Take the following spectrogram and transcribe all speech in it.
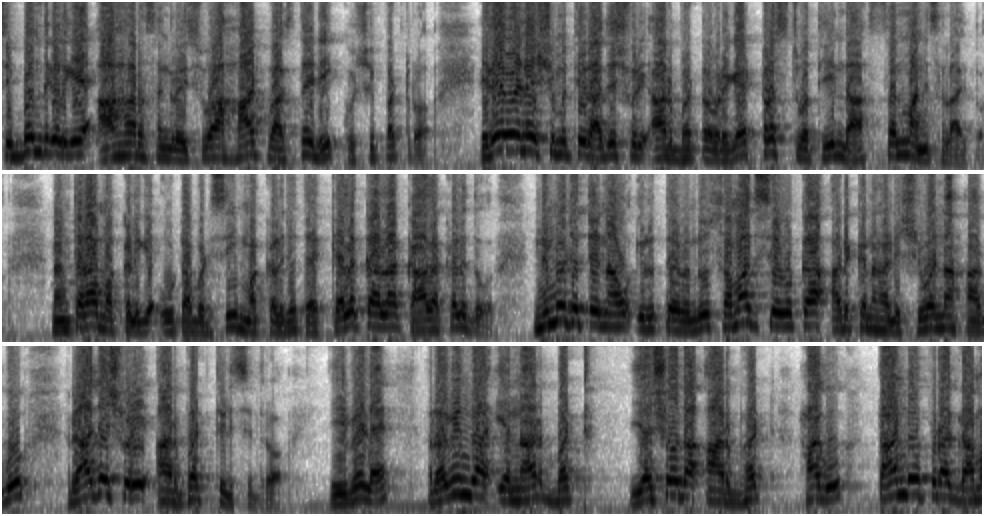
ಸಿಬ್ಬಂದಿಗಳಿಗೆ ಆಹಾರ ಸಂಗ್ರಹಿಸುವ ಹಾಟ್ ಬಾಕ್ಸ್ ನೀಡಿ ಖುಷಿ ಪಟ್ಟರು ಇದೇ ವೇಳೆ ಶ್ರೀಮತಿ ರಾಜೇಶ್ವರಿ ಆರ್ ಭಟ್ ಅವರಿಗೆ ಟ್ರಸ್ಟ್ ವತಿಯಿಂದ ಸನ್ಮಾನಿಸಲಾಯಿತು. ನಂತರ ಮಕ್ಕಳಿಗೆ ಊಟ ಬಡಿಸಿ ಮಕ್ಕಳ ಜೊತೆ ಕೆಲ ಕಾಲ ಕಾಲ ಕಳೆದು ನಿಮ್ಮ ಜೊತೆ ನಾವು ಇರುತ್ತೇವೆಂದು ಸಮಾಜ ಸೇವಕ ಅಡಕನಹಳ್ಳಿ ಶಿವಣ್ಣ ಹಾಗೂ ರಾಜೇಶ್ವರಿ ಆರ್ ಭಟ್ ತಿಳಿಸಿದ್ರು. ಈ ವೇಳೆ ರವೀಂದ್ರ ಎನ್ಆರ್ ಭಟ್, ಯಶೋಧ ಆರ್ ಭಟ್ ಹಾಗೂ ತಾಂಡವಪುರ ಗ್ರಾಮ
